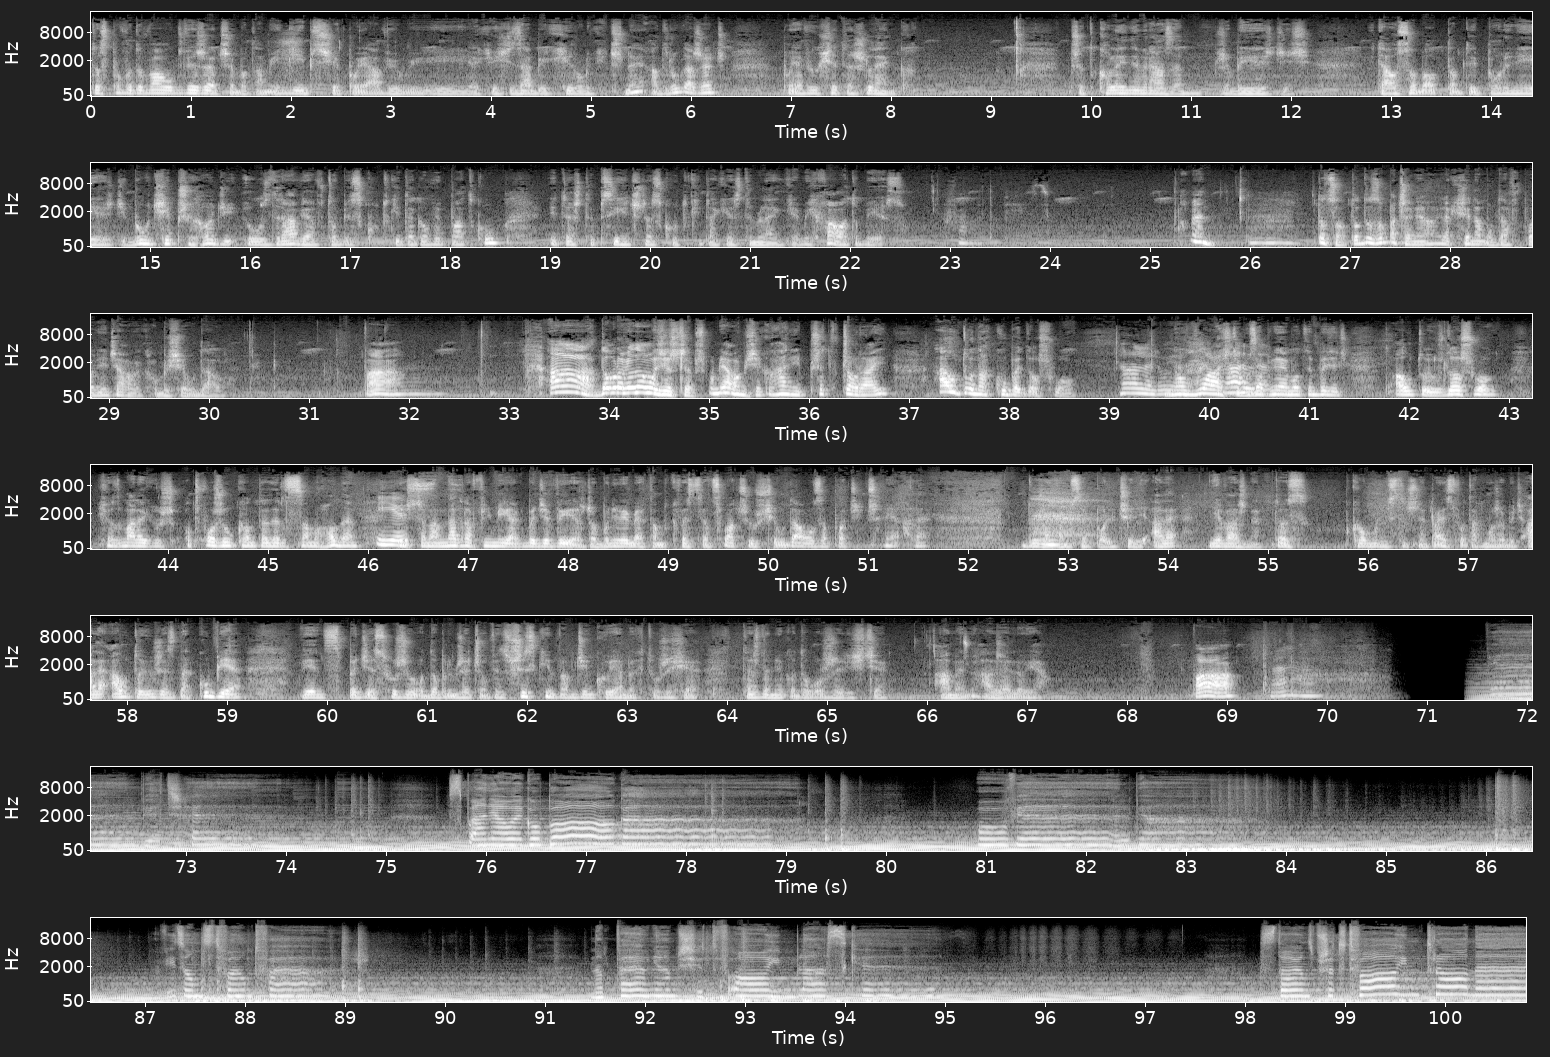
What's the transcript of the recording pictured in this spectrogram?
To spowodowało dwie rzeczy, bo tam i gips się pojawił, i jakiś zabieg chirurgiczny, a druga rzecz, pojawił się też lęk przed kolejnym razem, żeby jeździć. I ta osoba od tamtej pory nie jeździ. Bóg dzisiaj przychodzi i uzdrawia w tobie skutki tego wypadku i też te psychiczne skutki, takie z tym lękiem. I chwała Tobie Jezu. Chwała Tobie, Jezu. Amen. To co? To do zobaczenia, jak się nam uda w poniedziałek, oby się udało. Pa! A, dobra wiadomość jeszcze. Przypomniało mi się, kochani, przedwczoraj auto na Kubę doszło. Halleluja. No właśnie, bo zapomniałem o tym powiedzieć. To auto już doszło. Ksiądz Marek już otworzył kontener z samochodem. I jest- Jeszcze nam nagra filmik, jak będzie wyjeżdżał, bo nie wiem, jak tam kwestia cła, czy już się udało zapłacić, czy nie, ale dużo tam sobie policzyli, ale nieważne. To jest komunistyczne państwo, tak może być, ale auto już jest na Kubie, więc będzie służyło dobrym rzeczom. Więc wszystkim Wam dziękujemy, którzy się też do niego dołożyliście. Amen. Alleluja. Pa! Pa. Wielbię Cię, wspaniałego Boga. przed Twoim tronem.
